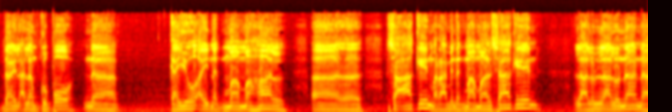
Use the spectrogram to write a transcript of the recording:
dahil alam ko po na kayo ay nagmamahal ah, sa akin, marami nagmamahal sa akin, lalo-lalo na na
